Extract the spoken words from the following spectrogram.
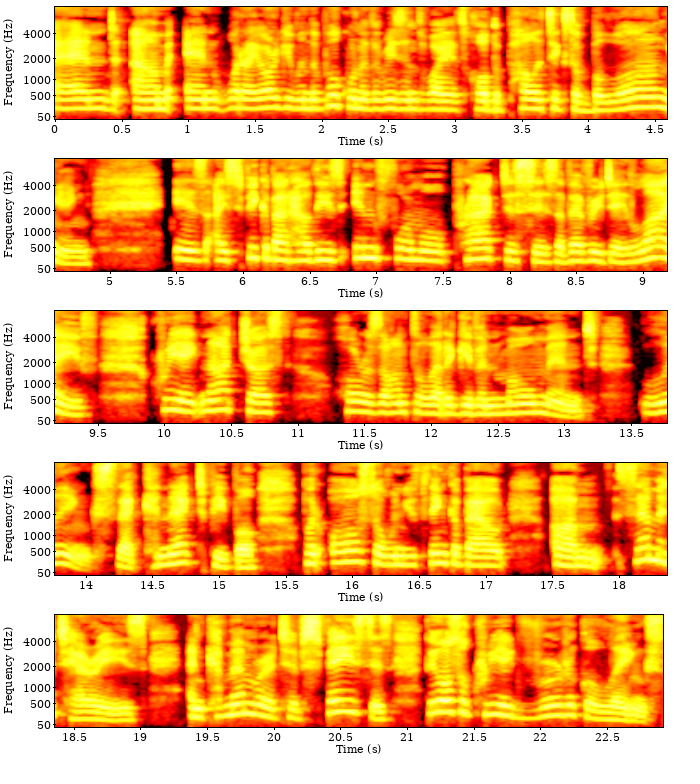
And um, and what I argue in the book, one of the reasons why it's called the politics of belonging, is I speak about how these informal practices of everyday life create not just horizontal at a given moment links that connect people but also when you think about um, cemeteries and commemorative spaces they also create vertical links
